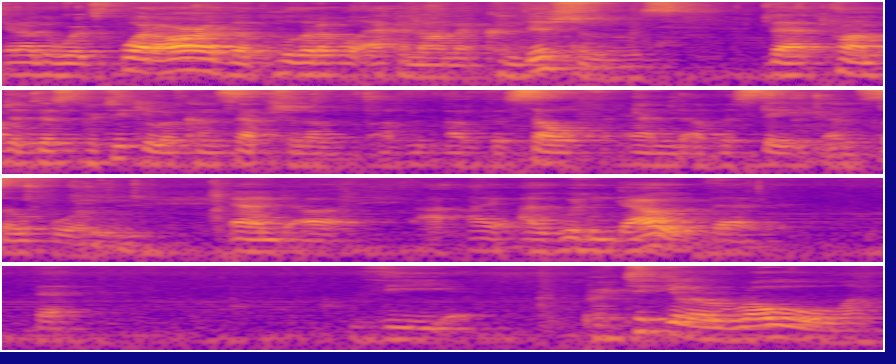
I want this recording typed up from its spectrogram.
In other words, what are the political economic conditions that prompted this particular conception of, of, of the self and of the state and so forth? And uh, I, I wouldn't doubt that, that the particular role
